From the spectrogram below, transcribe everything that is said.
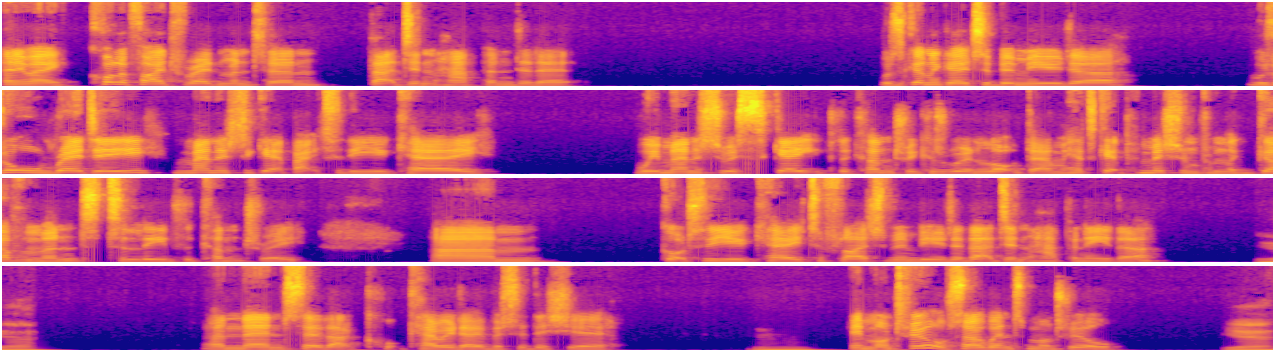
anyway, qualified for Edmonton. That didn't happen, did it? Was going to go to Bermuda. Was all ready. Managed to get back to the UK. We managed to escape the country because we are in lockdown. We had to get permission from the government to leave the country. Um, got to the UK to fly to Bermuda. That didn't happen either. Yeah. And then so that carried over to this year mm. in Montreal. So I went to Montreal. Yeah.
